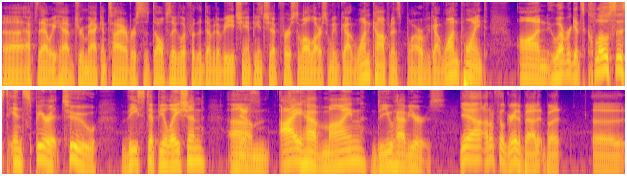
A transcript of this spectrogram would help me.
Uh, after that, we have Drew McIntyre versus Dolph Ziggler for the WWE Championship. First of all, Larson, we've got one confidence point, or we've got one point on whoever gets closest in spirit to the stipulation. Um, I have mine. Do you have yours? Yeah, I don't feel great about it, but uh,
